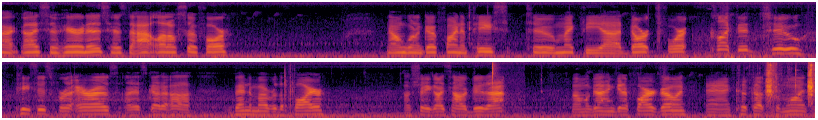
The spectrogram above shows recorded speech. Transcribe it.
Alright guys, so here it is. Here's the atlatl so far. Now I'm going to go find a piece to make the uh, darts for it. Collected two pieces for the arrows. I just got to uh, bend them over the fire. I'll show you guys how to do that. Now I'm going to go ahead and get a fire going and cook up some lunch.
